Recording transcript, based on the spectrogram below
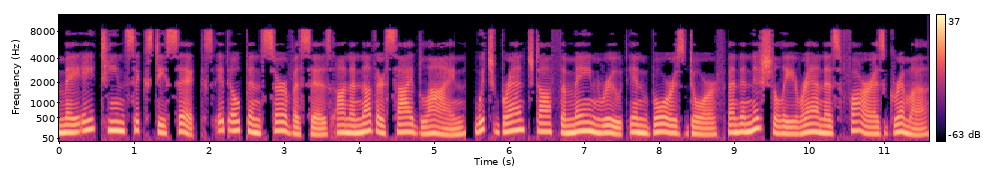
May 1866 it opened services on another side line, which branched off the main route in Borsdorf and initially ran as far as Grimma,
